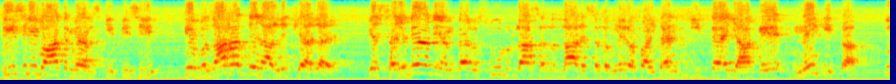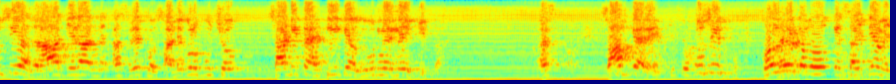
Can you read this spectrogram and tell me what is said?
تیسری بات میں عرض کی سی کہ وضاحت دے نال لکھیا جائے کہ سجدیاں دے اندر رسول اللہ صلی اللہ علیہ وسلم نے رفائی دین کیتا ہے یا کہ نہیں کیتا تسی حضرات جڑا اس ویکھو ساڈے کولوں پوچھو ساڈی تحقیق ہے حضور نے نہیں کیتا صاف کہہ رہے ہیں تسی کھول کے کہو کہ سجدیاں میں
